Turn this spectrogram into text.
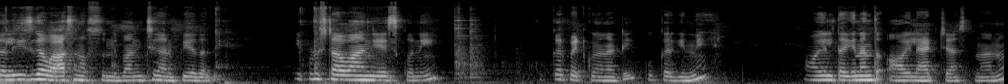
గలీజ్గా వాసన వస్తుంది మంచిగా అనిపించదు అది. ఇప్పుడు స్టవ్ ఆన్ చేసుకొని కుక్కర్ పెట్టుకున్నానండి కుక్కర్ గిన్నె. ఆయిల్ తగినంత ఆయిల్ యాడ్ చేస్తున్నాను.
